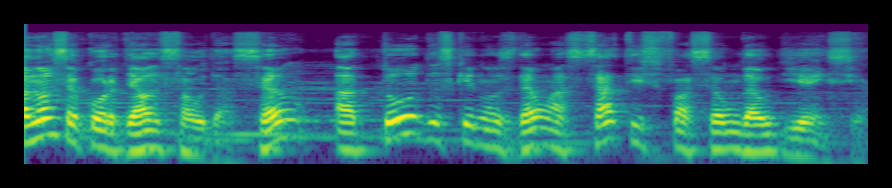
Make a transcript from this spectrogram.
A nossa cordial saudação a todos que nos dão a satisfação da audiência.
